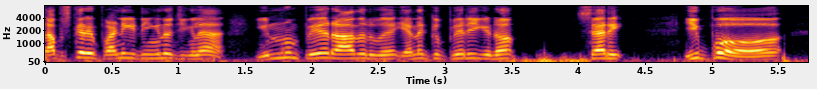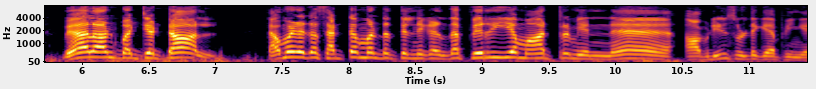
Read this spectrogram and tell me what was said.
சப்ஸ்கிரைப் பண்ணிக்கிட்டீங்கன்னு வச்சுங்களேன் இன்னும் பேர் ஆதரவு எனக்கு பெருகிடும். சரி இப்போது வேளாண் பட்ஜெட்டால் தமிழக சட்டமன்றத்தில் நிகழ்ந்த பெரிய மாற்றம் என்ன அப்படின்னு சொல்லிட்டு கேட்பீங்க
